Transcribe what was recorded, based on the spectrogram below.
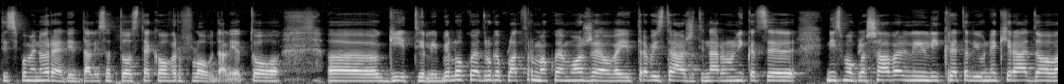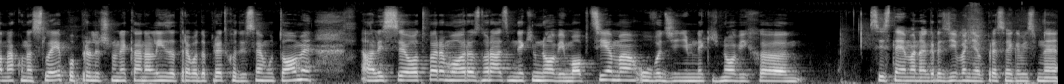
ti si pomenuo Reddit, da li sad to Stack Overflow, da li je to uh, Git ili bilo koja druga platforma koja može, ovaj, treba istražiti. Naravno, nikad se nismo oglašavali ili kretali u neki rad onako na slepo, prilično neka analiza treba da prethodi svemu tome, ali se otvaramo raznoraznim nekim novim opcijama, uvođenjem nekih novih uh, sistema nagrađivanja, pre svega mislim na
